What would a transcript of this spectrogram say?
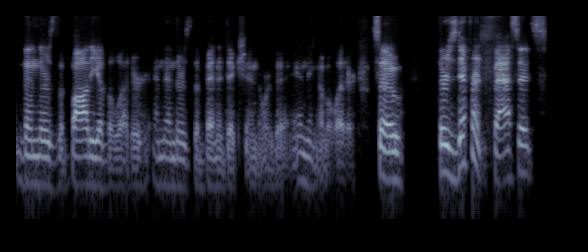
then there's the body of the letter and then there's the benediction or the ending of a letter. So there's different facets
